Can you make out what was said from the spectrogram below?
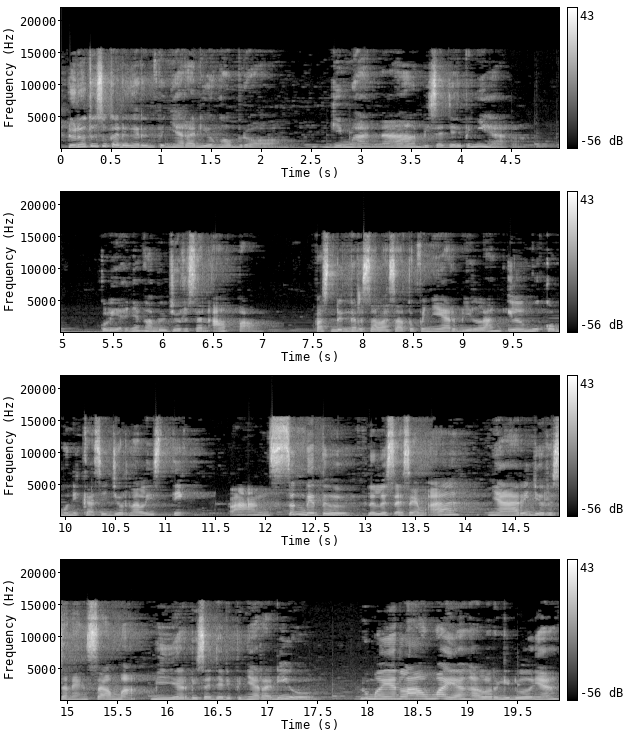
Dulu tuh suka dengerin penyiar radio ngobrol. Gimana bisa jadi penyiar? Kuliahnya ngambil jurusan apa? Pas denger salah satu penyiar bilang ilmu komunikasi jurnalistik, langsung deh tuh lulus SMA nyari jurusan yang sama biar bisa jadi penyiar radio. Lumayan lama ya ngalor gidulnya.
